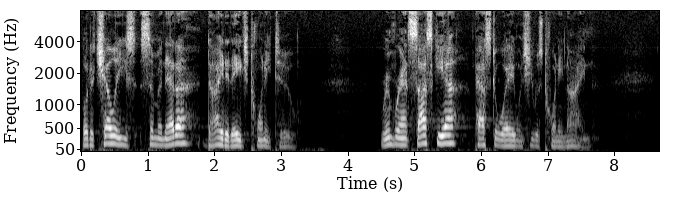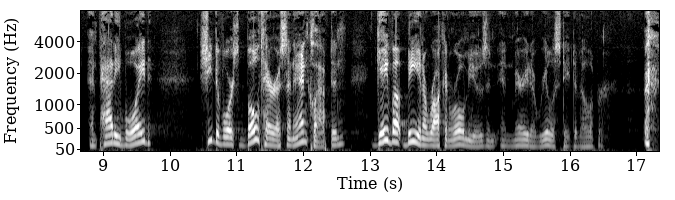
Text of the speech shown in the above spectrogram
Botticelli's Simonetta died at age 22. Rembrandt's Saskia passed away when she was 29. And Pattie Boyd, she divorced both Harrison and Clapton gave up being a rock and roll muse and, and married a real estate developer.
